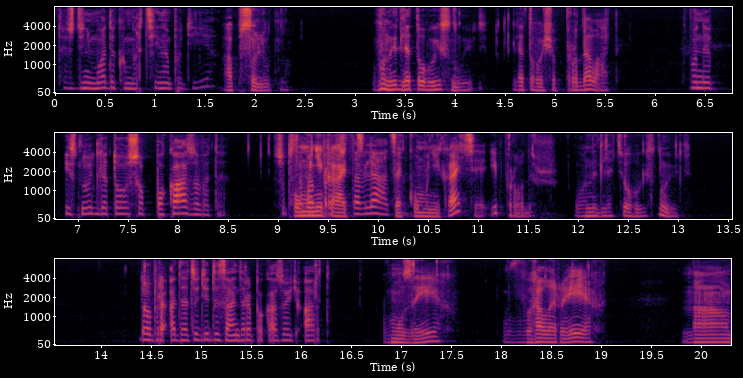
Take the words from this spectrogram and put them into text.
Тиждень моди комерційна подія. абсолютно вони для того існують, для того, щоб продавати. Вони існують для того, щоб показувати, щоб себе Комунікація. представляти. Це комунікація і продаж. Вони для цього існують Добре, а де тоді дизайнери показують арт? в музеях, в галереях, на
